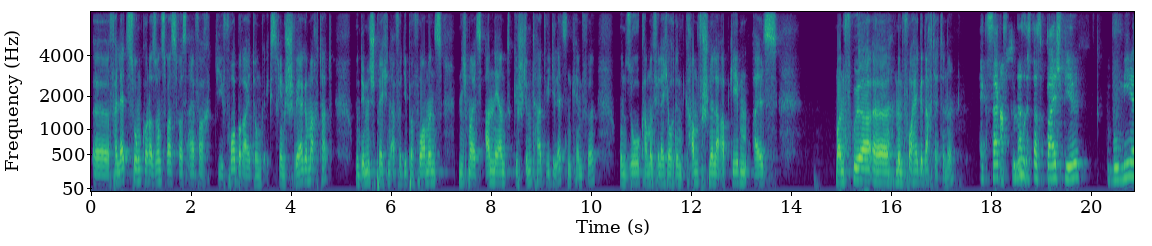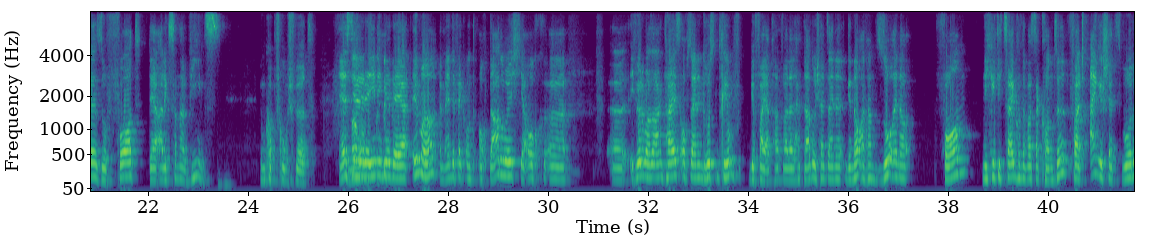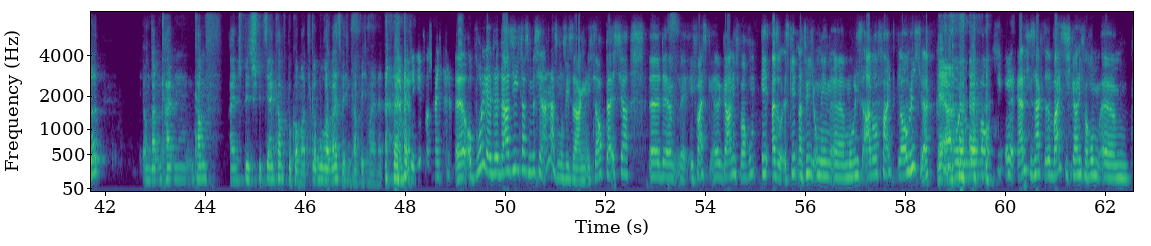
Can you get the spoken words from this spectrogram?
äh, Verletzung oder sonst was, was einfach die Vorbereitung extrem schwer gemacht hat und dementsprechend einfach die Performance nicht mal annähernd gestimmt hat wie die letzten Kämpfe. Und so kann man vielleicht auch den Kampf schneller abgeben, als man früher, äh, man vorher gedacht hätte. Ne? Exakt, Absolut. das ist das Beispiel, wo mir sofort der Alexander Wiens im Kopf rumschwirrt. Er ist ja derjenige, der ja immer im Endeffekt und auch dadurch ja auch, äh, äh, ich würde mal sagen, teils auch seinen größten Triumph gefeiert hat, weil er halt dadurch halt seine, genau anhand so einer Form nicht richtig zeigen konnte, was er konnte, falsch eingeschätzt wurde und dann einen kalten Kampf einen speziellen Kampf bekommen hat. Ich glaube, Murat weiß, welchen Kampf ich meine. Äh, geht's wahrscheinlich, äh, obwohl, äh, da sehe ich das ein bisschen anders, muss ich sagen. Ich glaube, da ist ja äh, der, ich weiß äh, gar nicht warum, also es geht natürlich um den äh, Maurice Adolf-Fight, glaube ich. Ja. ja. Und warum, ehrlich gesagt weiß ich gar nicht, warum ähm,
